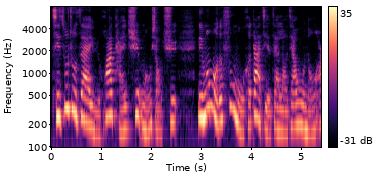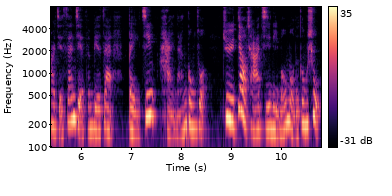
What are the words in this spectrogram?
其租住在雨花台区某小区。李某某的父母和大姐在老家务农，二姐、三姐分别在北京、海南工作。据调查及李某某的供述，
